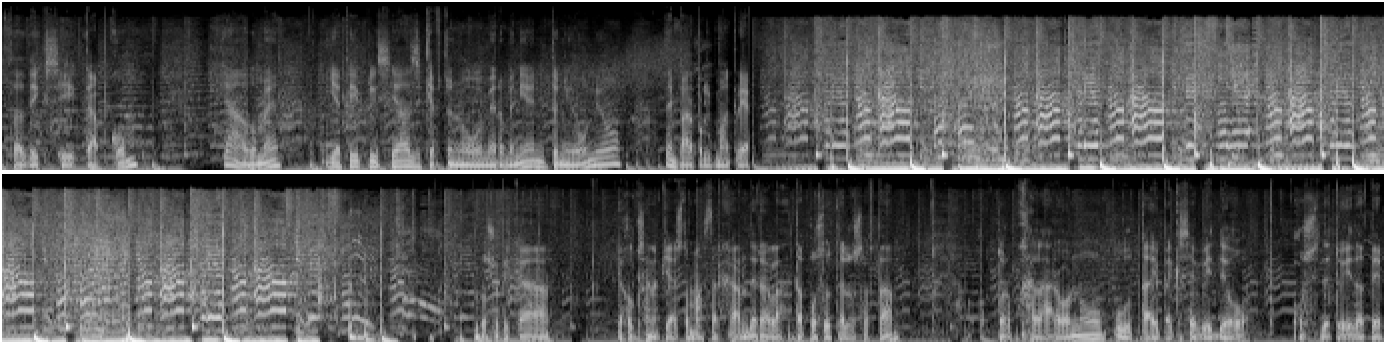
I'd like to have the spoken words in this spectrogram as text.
θα δείξει Capcom. Για να δούμε, γιατί πλησιάζει και αυτόν η ημερομηνία, είναι τον Ιούνιο, δεν είναι πάρα πολύ μακριά. Προσωπικά Έχω ξαναπιάσει το Master Hunter, αλλά θα τα πω στο τέλος αυτά. Τώρα που χαλαρώνω, που τα είπα και σε βίντεο όσοι δεν το είδατε,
